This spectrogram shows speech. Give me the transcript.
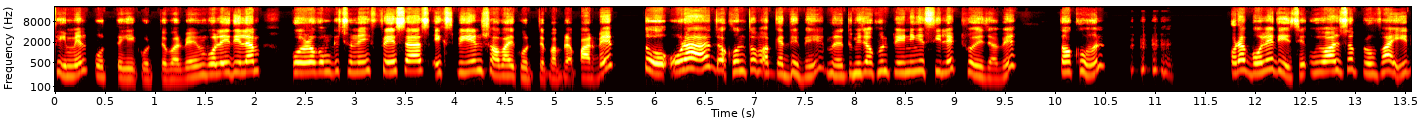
ফিমেল প্রত্যেকেই করতে পারবে। আমি বলেই দিলাম, কোনো রকম কিছু নেই ফ্রেশার্স এক্সপিরিয়েন্স সবাই করতে পারবে। তো ওরা যখন তোমাকে দেবে মানে তুমি যখন ট্রেনিং এ সিলেক্ট হয়ে যাবে, তখন ওরা বলে দিয়েছে we also provide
